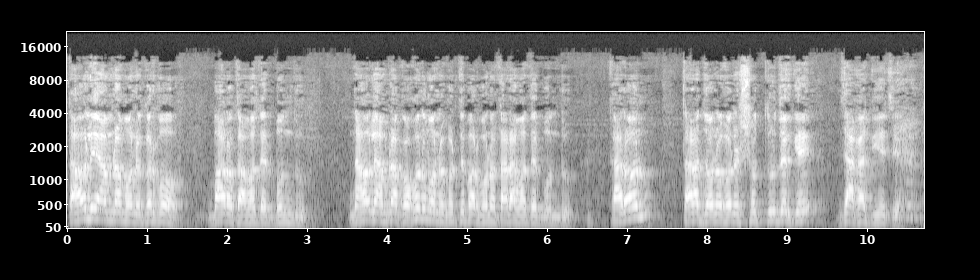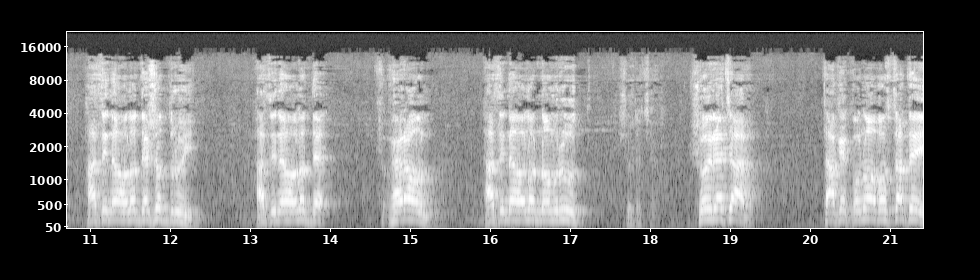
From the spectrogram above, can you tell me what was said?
তাহলে আমরা মনে করব, ভারত আমাদের বন্ধু। না হলে আমরা কখনো মনে করতে পারব না তারা আমাদের বন্ধু। কারণ তারা জনগণের শত্রুদেরকে জাগা দিয়েছে। হাসিনা হলো দেশদ্রোহী। হাসিনা হলো ফেরাউন হাসিনা হলো নমরুদ। স্বৈরাচার। তাকে কোনো অবস্থাতেই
